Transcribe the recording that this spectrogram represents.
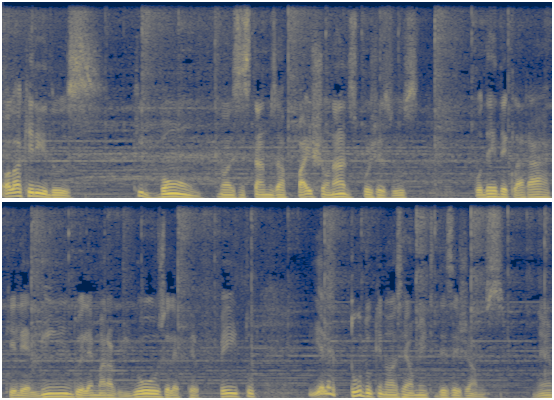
Olá, queridos. Que bom nós estarmos apaixonados por Jesus. Poder declarar que Ele é lindo, Ele é maravilhoso, Ele é perfeito e Ele é tudo o que nós realmente desejamos. Né?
